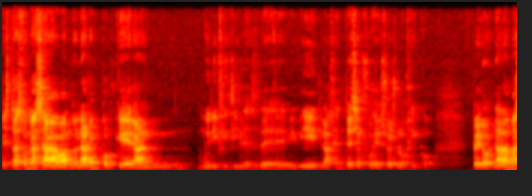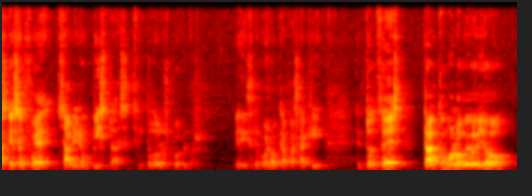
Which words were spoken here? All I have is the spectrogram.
Estas zonas se abandonaron porque eran muy difíciles de vivir, la gente se fue, eso es lógico. Pero nada más que se fue, se abrieron pistas en todos los pueblos. Y dices, bueno, ¿qué ha pasado aquí? Entonces, tal como lo veo yo,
